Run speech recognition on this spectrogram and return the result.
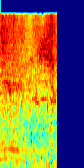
Ace.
